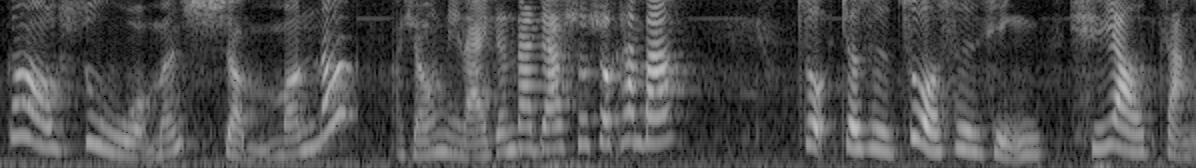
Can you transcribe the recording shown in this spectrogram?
告诉我们什么呢？阿雄，你来跟大家说说看吧。做就是做事情需要掌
